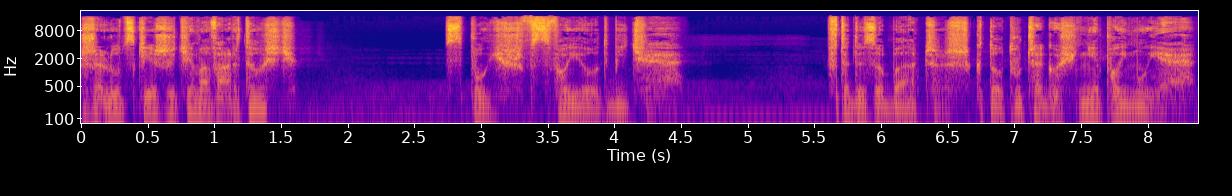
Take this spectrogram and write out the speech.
Że ludzkie życie ma wartość? Spójrz w swoje odbicie. Wtedy zobaczysz, kto tu czegoś nie pojmuje.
